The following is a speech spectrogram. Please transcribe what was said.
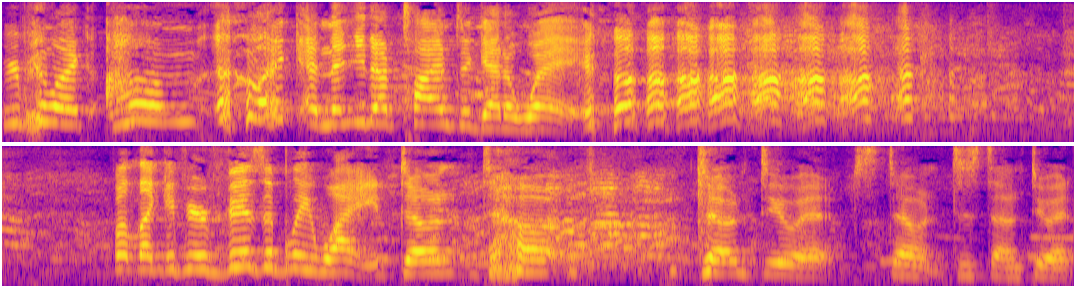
we'd be like, um, like, and then you'd have time to get away. but like, if you're visibly white, don't, don't, don't do it. Just don't, just don't do it.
